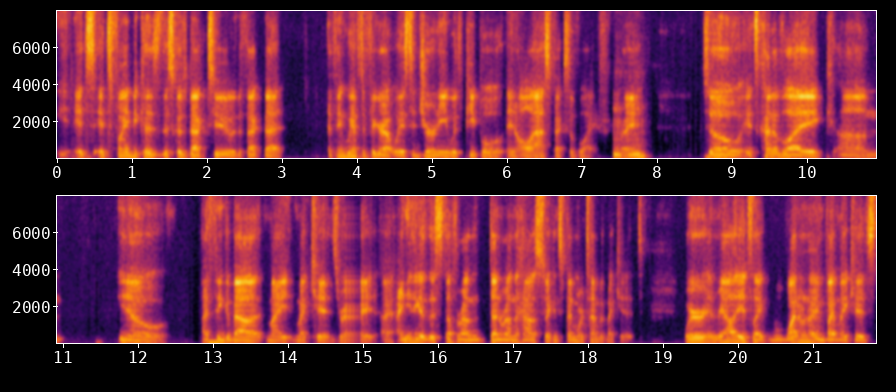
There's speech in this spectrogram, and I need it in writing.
it's it's fine because this goes back to the fact that I think we have to figure out ways to journey with people in all aspects of life, right? Mhm. So it's kind of like, um, you know, I think about my my kids, right? I, I need to get this stuff around done around the house so I can spend more time with my kids. Where in reality, it's like, well, why don't I invite my kids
